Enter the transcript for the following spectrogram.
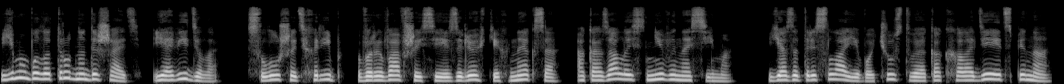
Ему было трудно дышать. Я видела, Слушать хрип, вырывавшийся из легких Некса, оказалось невыносимо. Я затрясла его, чувствуя, как холодеет спина,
